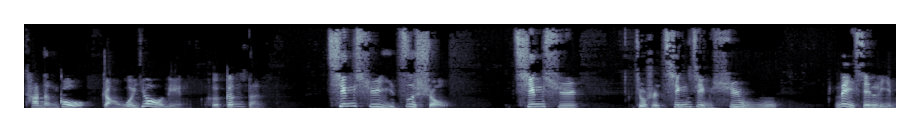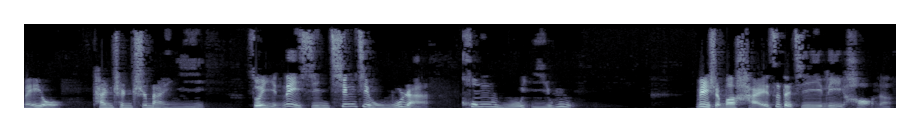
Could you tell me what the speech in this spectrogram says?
他能够掌握要领和根本。清虚以自守，清虚就是清净虚无，内心里没有贪嗔痴慢疑。所以内心清净无染，空无一物。为什么孩子的记忆力好呢？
